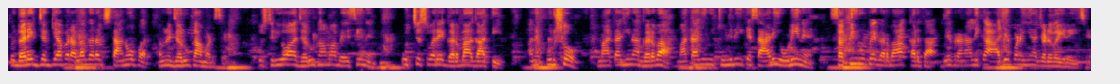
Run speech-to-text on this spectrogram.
તો દરેક જગ્યા પર અલગ અલગ સ્થાનો પર તમને ઝરૂખા મળશે. તો સ્ત્રીઓ આ ઝરૂખામાં બેસીને ઉચ્ચ સ્વરે ગરબા ગાતી અને પુરુષો માતાજીના ગરબા, માતાજીની ચુંદરી કે સાડી ઓઢીને સખી રૂપે ગરબા કરતા. જે પ્રણાલિકા આજે પણ અહીંયા જળવાઈ રહી છે.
